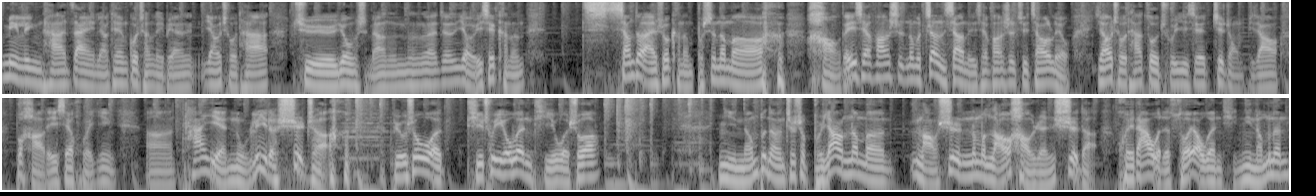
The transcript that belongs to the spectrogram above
命令他在聊天过程里边要求他去用什么样的，就是有一些可能相对来说可能不是那么 好的一些方式，那么正向的一些方式去交流，要求他做出一些这种比较不好的一些回应。嗯，他也努力的试着，比如说我提出一个问题，我说。你能不能就是不要那么老是那么老好人似的回答我的所有问题？你能不能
